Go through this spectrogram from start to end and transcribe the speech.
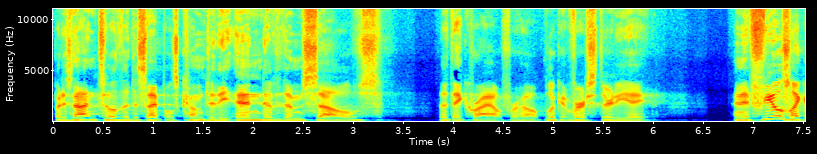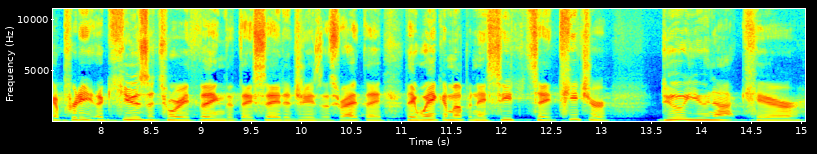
But it's not until the disciples come to the end of themselves that they cry out for help. Look at verse 38. And it feels like a pretty accusatory thing that they say to Jesus, right? They, they wake him up and they say, Teacher, do you not care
